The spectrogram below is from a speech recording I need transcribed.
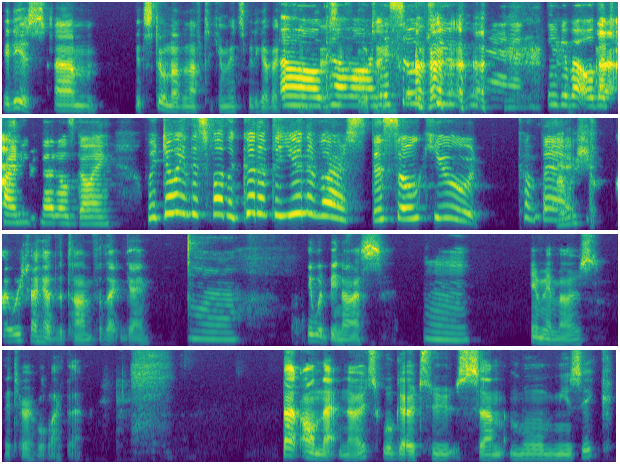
it is. Um, it's still not enough to convince me to go back. Oh come on, 14. they're so cute. man. Think about all the Uh, tiny turtles going. We're doing this for the good of the universe. They're so cute. Come I back. wish I wish I had the time for that game. Uh, It would be nice. mm. MMOs, they're terrible like that. But on that note, we'll go to some more music.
